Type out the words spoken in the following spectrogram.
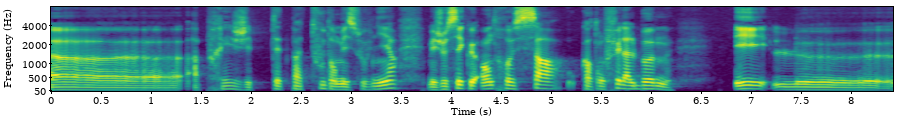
Euh, après, j'ai peut-être pas tout dans mes souvenirs, mais je sais que entre ça, quand on fait l'album et le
